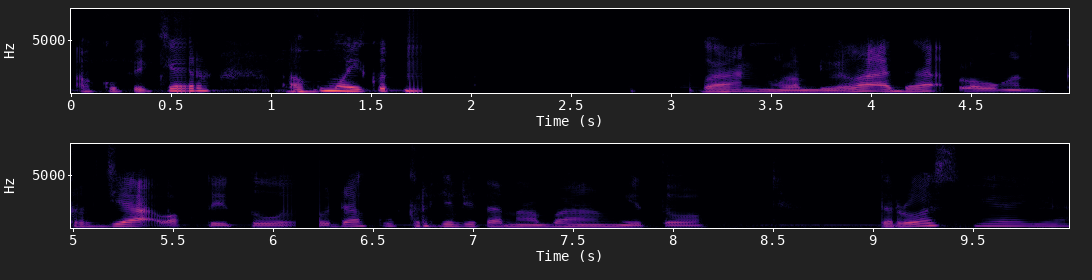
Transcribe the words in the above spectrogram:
aku pikir aku mau ikut kan alhamdulillah ada lowongan kerja waktu itu udah aku kerja di Tanah Abang gitu terus Iya, iya.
